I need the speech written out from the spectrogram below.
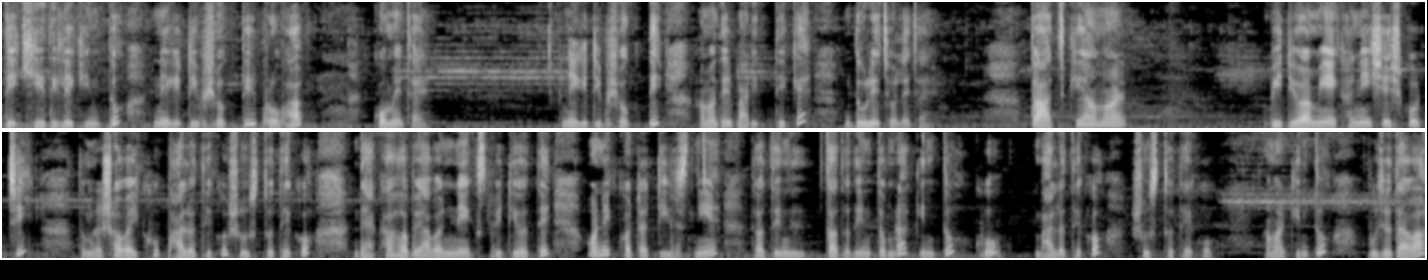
দেখিয়ে দিলে কিন্তু নেগেটিভ শক্তির প্রভাব কমে যায়। নেগেটিভ শক্তি আমাদের বাড়ির থেকে দূরে চলে যায়। তো আজকে আমার ভিডিও আমি এখানেই শেষ করছি। তোমরা সবাই খুব ভালো থেকো, সুস্থ থেকো। দেখা হবে আবার নেক্সট ভিডিওতে অনেক কটা টিপস নিয়ে। ততদিন ততদিন তোমরা কিন্তু খুব ভালো থেকো, সুস্থ থেকো। আমার কিন্তু পুজো দেওয়া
